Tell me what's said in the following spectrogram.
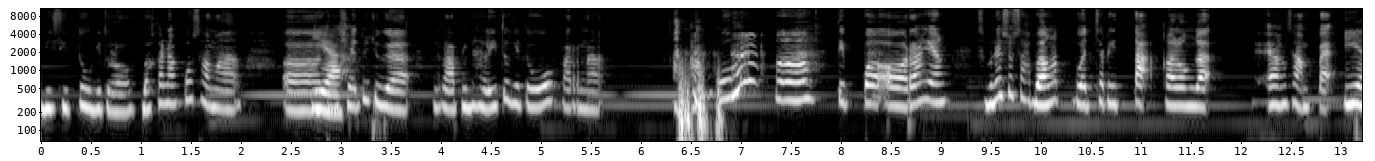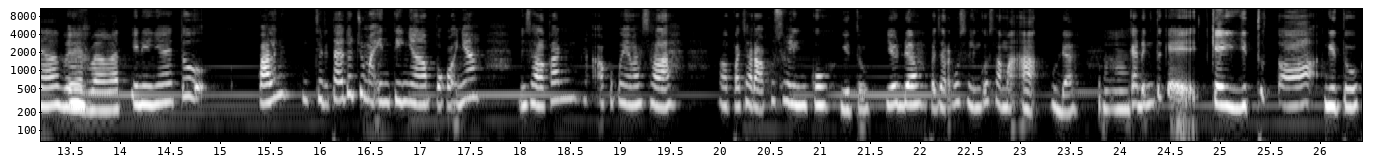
di situ gitu loh bahkan aku sama uh, yeah. Tasya tuh juga nerapin hal itu gitu karena aku uh, tipe orang yang sebenarnya susah banget buat cerita kalau nggak yang sampai iya benar uh, banget ininya itu paling cerita itu cuma intinya pokoknya misalkan aku punya masalah uh, pacar aku selingkuh gitu. Ya udah pacar aku selingkuh sama A udah. Mm-hmm. kadang tuh kayak kayak gitu toh gitu.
